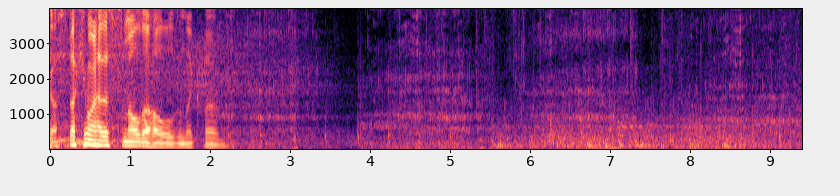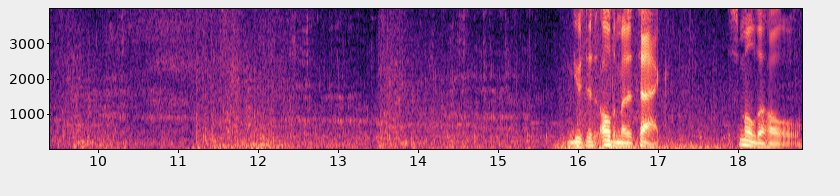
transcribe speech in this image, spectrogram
Got stuck in one of the smolder holes in the club. Use this ultimate attack. Smolder hole.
